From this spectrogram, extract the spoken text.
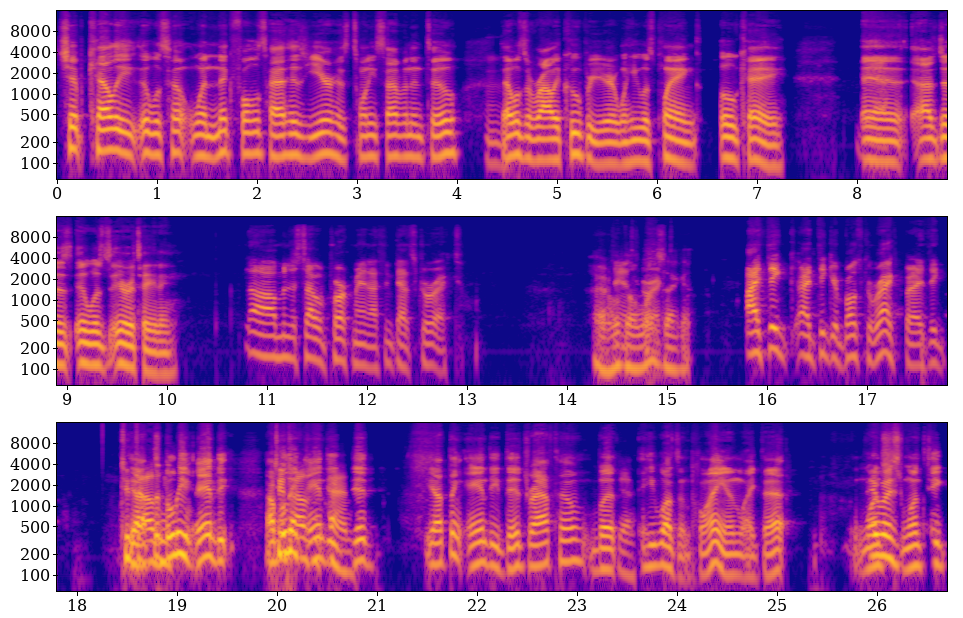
Chip Kelly, it was him when Nick Foles had his year, his twenty-seven and two. Mm. That was a Riley Cooper year when he was playing okay, and I just it was irritating. no, I'm gonna side with Porkman. I think that's correct. All right, hold on one correct. second. I think I think you're both correct, but I think Yeah, I 2000, believe Andy. I believe Andy did. Yeah, I think Andy did draft him, but Yeah. he wasn't playing like that. Once, was- once he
